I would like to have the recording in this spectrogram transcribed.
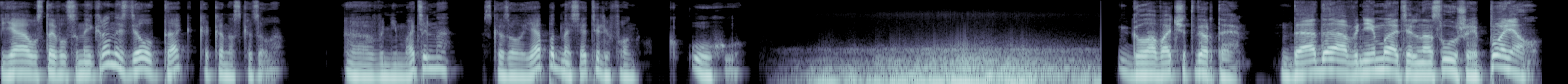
Я уставился на экран и сделал так, как она сказала. «Э, «Внимательно», — сказал я, поднося телефон к уху. Глава четвертая. «Да-да, внимательно слушай, понял?»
